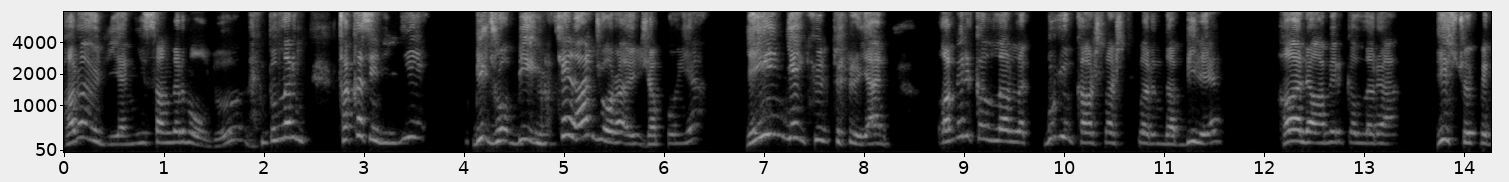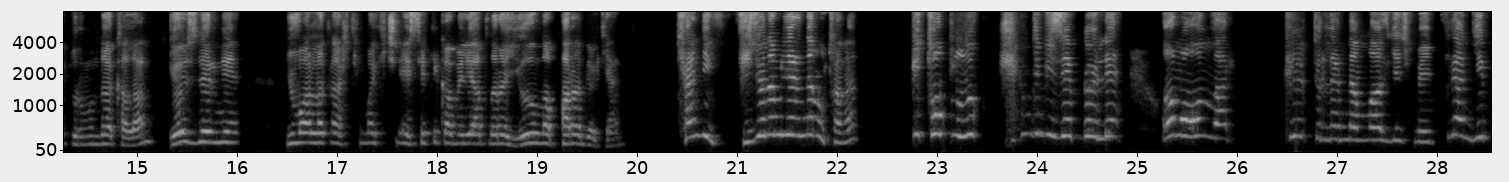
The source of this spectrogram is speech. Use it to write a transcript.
para ödeyen insanların olduğu, bunların takas edildiği bir bir ülke lan Japonya. Yayın kültürü yani Amerikalılarla bugün karşılaştıklarında bile hala Amerikalılara diz çökmek durumunda kalan, gözlerini yuvarlaklaştırmak için estetik ameliyatlara yığınla para döken, kendi fizyonomilerinden utanan bir topluluk şimdi bize böyle ama onlar kültürlerinden vazgeçmeyip falan diye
